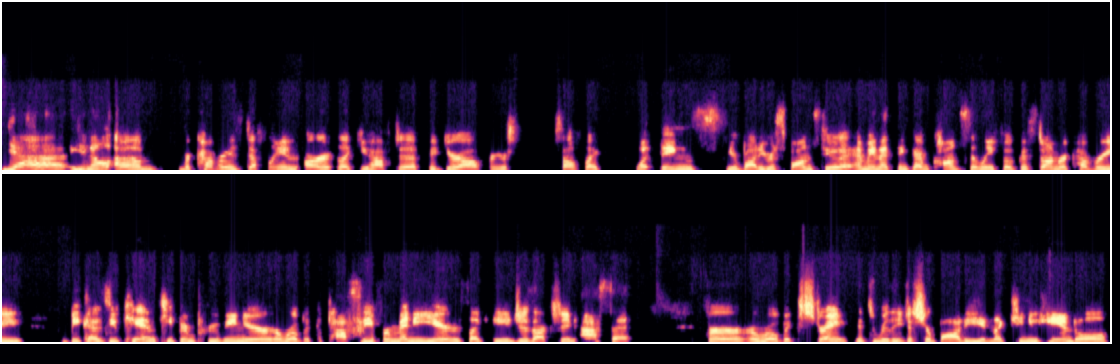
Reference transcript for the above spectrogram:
Yeah, you know, um, recovery is definitely an art. Like you have to figure out for yourself, like what things your body responds to. I mean, I think I'm constantly focused on recovery because you can keep improving your aerobic capacity for many years. Like age is actually an asset for aerobic strength. It's really just your body and like, can you handle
